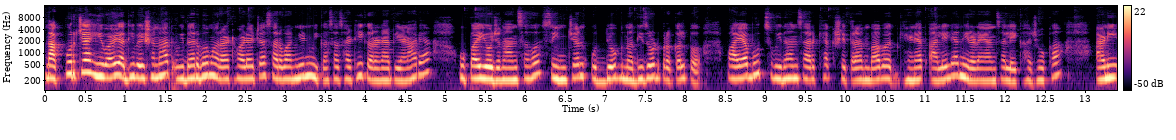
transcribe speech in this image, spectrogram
नागपूरच्या हिवाळी अधिवेशनात विदर्भ मराठवाड्याच्या सर्वांगीण विकासासाठी करण्यात येणाऱ्या उपाययोजनांसह सिंचन उद्योग नदीजोड प्रकल्प पायाभूत सुविधांसारख्या क्षेत्रांबाबत घेण्यात आलेल्या निर्णयांचा लेखाजोखा आणि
